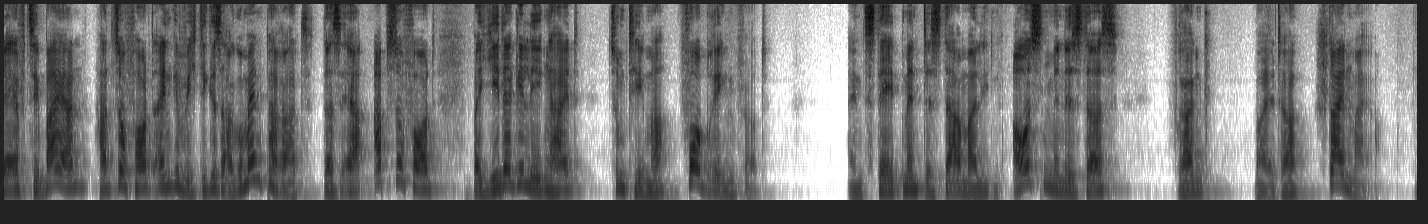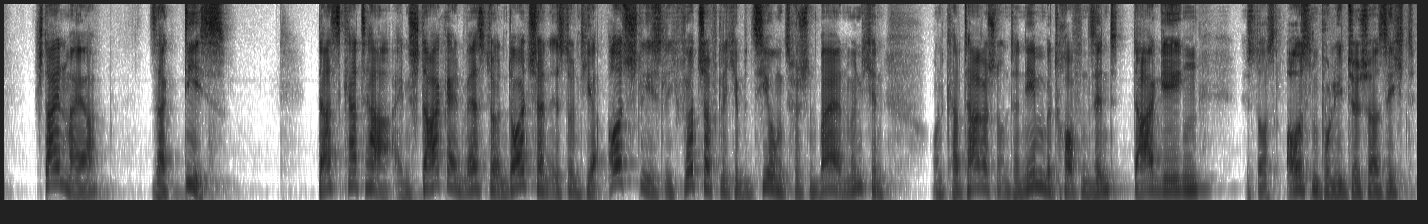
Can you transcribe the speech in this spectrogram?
der FC Bayern hat sofort ein gewichtiges Argument parat, das er ab sofort bei jeder Gelegenheit zum Thema vorbringen wird. Ein Statement des damaligen Außenministers Frank Walter Steinmeier. Steinmeier sagt dies. Dass Katar ein starker Investor in Deutschland ist und hier ausschließlich wirtschaftliche Beziehungen zwischen Bayern München und katarischen Unternehmen betroffen sind, dagegen ist aus außenpolitischer Sicht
